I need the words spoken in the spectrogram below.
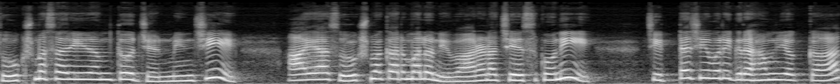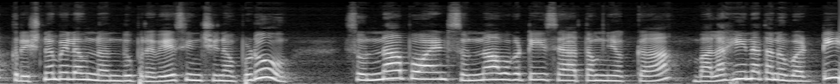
సూక్ష్మ శరీరంతో జన్మించి ఆయా సూక్ష్మకర్మలు నివారణ చేసుకొని చిట్ట చివరి గ్రహం యొక్క కృష్ణబిలం నందు ప్రవేశించినప్పుడు సున్నా పాయింట్ సున్నా ఒకటి శాతం యొక్క బలహీనతను బట్టి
